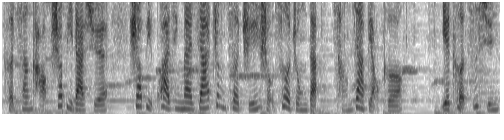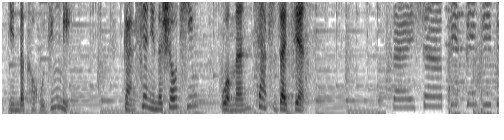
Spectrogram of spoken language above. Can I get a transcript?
可参考 Shopee 大学、Shopee 跨境卖家政策指引手册中的藏价表格，也可咨询您的客户经理。感谢您的收听，我们下次再见。在下哔哔哔哔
